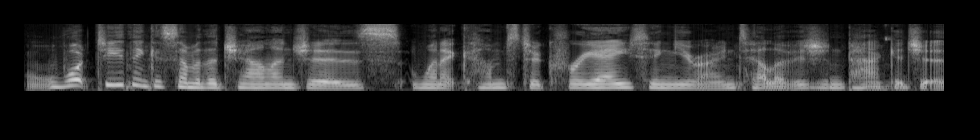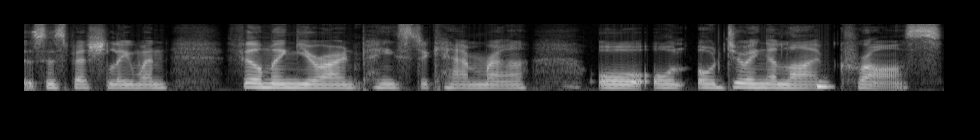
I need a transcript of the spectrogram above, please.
What do you think are some of the challenges when it comes to creating your own television packages, especially when filming your own piece to camera or, or, or doing a live cross?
